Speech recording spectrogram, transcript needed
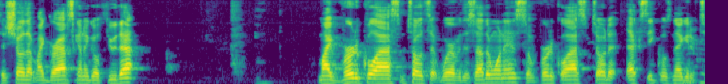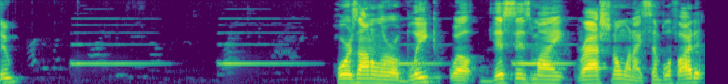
to show that my graph's going to go through that. My vertical asymptote's at wherever this other one is. So vertical asymptote at x equals negative 2. Horizontal or oblique, well, this is my rational when I simplified it.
